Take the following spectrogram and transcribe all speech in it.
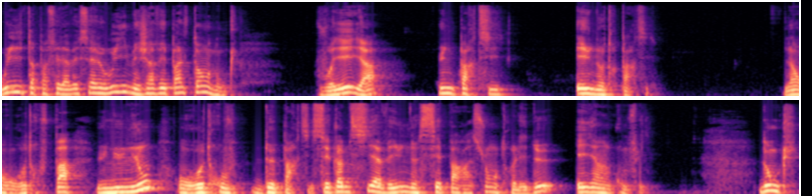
Oui, t'as pas fait la vaisselle, oui, mais j'avais pas le temps. Donc, vous voyez, il y a une partie et une autre partie. Là, on ne retrouve pas une union, on retrouve deux parties. C'est comme s'il y avait une séparation entre les deux et il y a un conflit. Donc,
